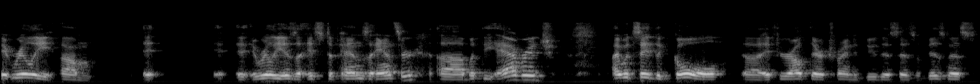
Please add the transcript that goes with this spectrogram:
it really, um, it, it, it, really is a it depends answer. Uh, but the average, I would say the goal, uh, if you're out there trying to do this as a business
